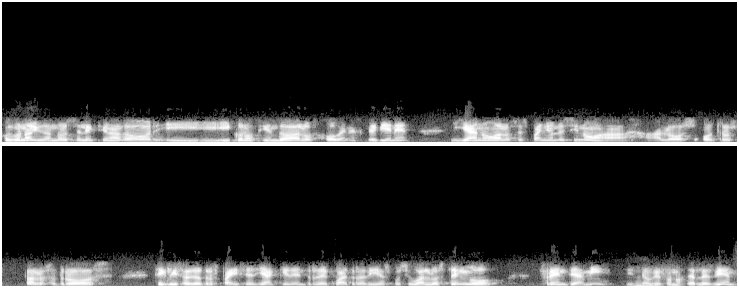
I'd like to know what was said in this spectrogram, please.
pues bueno, ayudando al seleccionador y, y, conociendo a los jóvenes que vienen, ya no a los españoles, sino a, a los otros, a los otros ciclistas de otros países, ya que dentro de cuatro días, pues igual los tengo frente a mí y tengo que conocerles bien.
